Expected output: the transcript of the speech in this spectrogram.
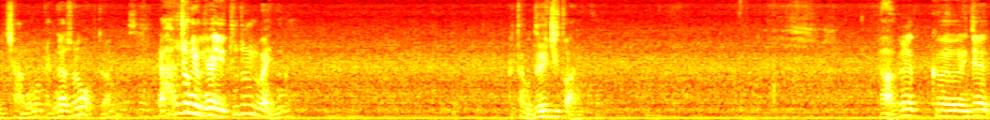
그렇지 않으면 백날 소용 없더라고요. 맞아요. 하루 종일 그냥 이 두드리기만 있는 거야. 그렇다고 늘지도 않고. 아, 그, 그, 이제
